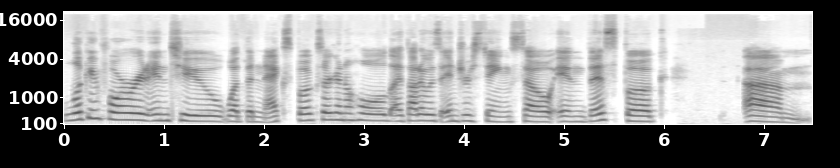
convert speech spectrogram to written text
looking forward into what the next books are going to hold. I thought it was interesting. So in this book, um,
